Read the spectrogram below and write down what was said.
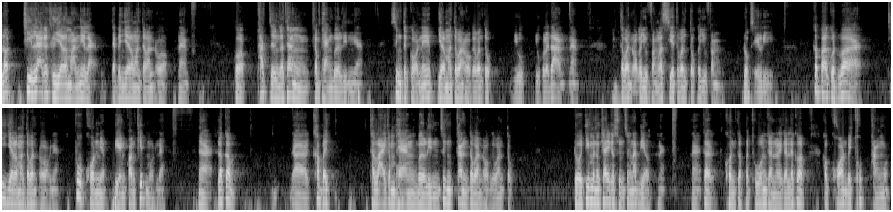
แล้วที่แรกก็คือเยอรมันนี่แหละ แต่เป็นเยอรมันตะวันออกนะก็พัดจนกระทั่งกำแพงเบอร์ลินเนี่ย ซึ่งแต่ก่อนเนี่ยเยอรมันตะวันออกกับตะวันตกอยู่อยู่คนละด้านนะตะวันออกก็อยู่ฝั่งรัสเซียตะวันตกก็อยู่ฝั่งโลกเสรี ก็ปรากฏว่าที่เยอรมันตะวันออกเนี่ย ผู้คนเนี่ยเปลี่ยนความคิดหมดเลยนะแล้วก็เข้าไปทลายกำแพงเบอร์ลิน ซึ่งกั้นตะวันออกตะวันตก โดยที่มันต้องใช้กระสุนสักนัดเดียวนะนะก็คนก็ประท้วงกันอะไรกัน แล้วก็เอาค้อนไปทุบพังหมด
